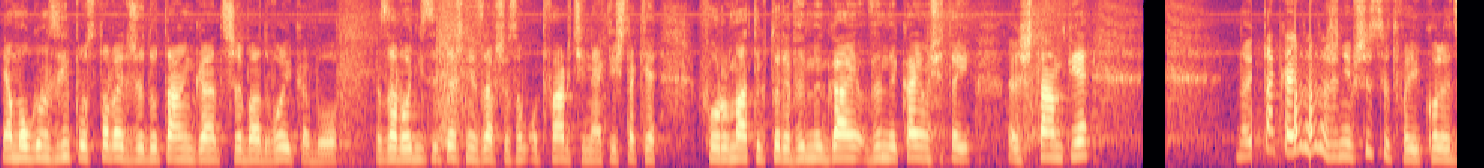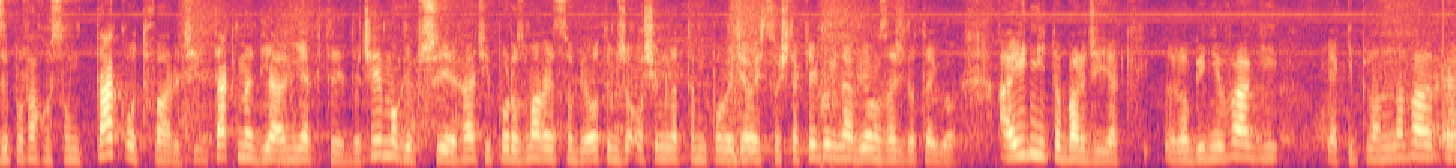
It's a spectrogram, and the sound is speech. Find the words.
Ja mogłem zripostować, że do tanga trzeba dwojka, bo zawodnicy też nie zawsze są otwarci na jakieś takie formaty, które wymykają, wymykają się tej e, sztampie. No i taka prawda, że nie wszyscy twoi koledzy po fachu są tak otwarci i tak medialni jak ty. Do ciebie mogę przyjechać i porozmawiać sobie o tym, że 8 lat temu powiedziałeś coś takiego i nawiązać do tego. A inni to bardziej jak robienie wagi, jaki plan na walkę.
